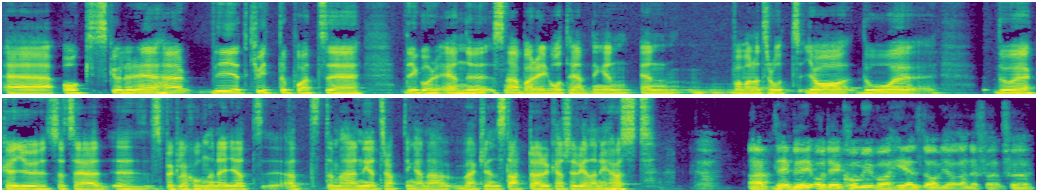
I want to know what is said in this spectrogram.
Eh, och skulle det här bli ett kvitto på att eh, det går ännu snabbare i återhämtningen än vad man har trott, ja då, då ökar ju så att säga spekulationerna i att, att de här nedtrappningarna verkligen startar kanske redan i höst. Ja, det blir, och det kommer ju vara helt avgörande för, för,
